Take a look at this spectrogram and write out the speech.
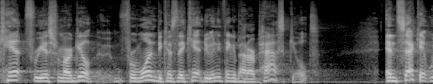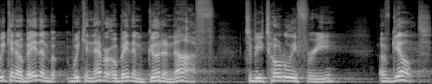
can't free us from our guilt. For one, because they can't do anything about our past guilt. And second, we can obey them, but we can never obey them good enough to be totally free of guilt.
